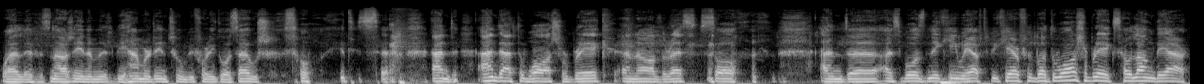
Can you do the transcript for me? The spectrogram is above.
well, if it's not in him, it'll be hammered into him before he goes out. So it is, uh, and and at the water break and all the rest. So, and uh, I suppose Nickey, we have to be careful about the water breaks, how long they are.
